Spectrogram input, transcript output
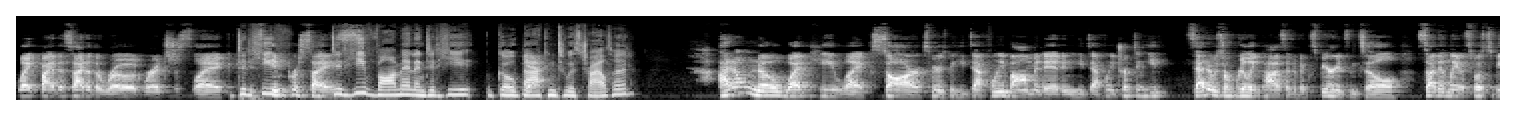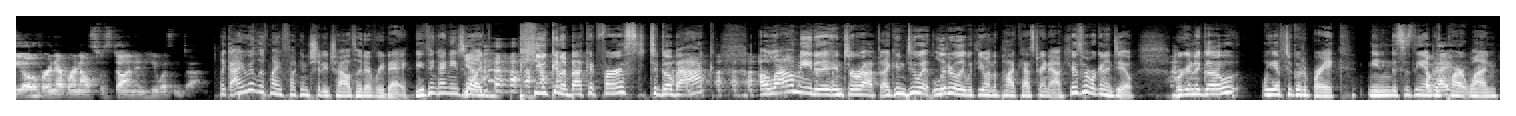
like by the side of the road where it's just like Did he imprecise. Did he vomit and did he go back Yeah. into his childhood? I don't know what he like saw or experienced, but he definitely vomited and he definitely tripped and he said it was a really positive experience until suddenly it was supposed to be over and everyone else was done and he wasn't done. Like I relive my fucking shitty childhood every day. You think I need to Yeah. like puke in a bucket first to go back? Allow me to interrupt. I can do it literally with you on the podcast right now. Here's what we're gonna do. We're gonna go. We have to go to break, meaning this is the end Okay. of part one.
